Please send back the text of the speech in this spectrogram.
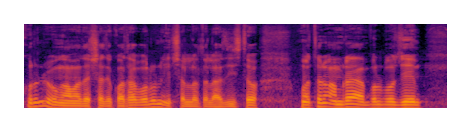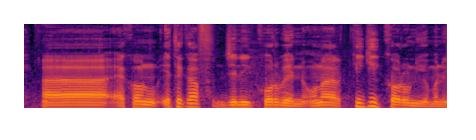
করুন এবং আমাদের সাথে কথা বলুন ইনশাল্লাহ তালা আজিজ। তো মতন আমরা বলব যে এখন এতেকাফ যিনি করবেন, ওনার কি কি করণীয়? মানে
